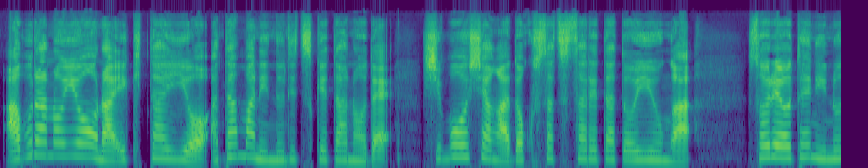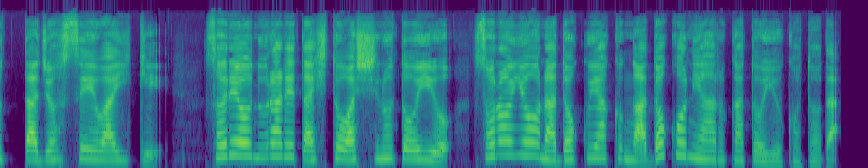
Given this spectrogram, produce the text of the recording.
油のような液体を頭に塗りつけたので、死亡者が毒殺されたというが、それを手に塗った女性は生き、それを塗られた人は死ぬという、そのような毒薬がどこにあるかということだ。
